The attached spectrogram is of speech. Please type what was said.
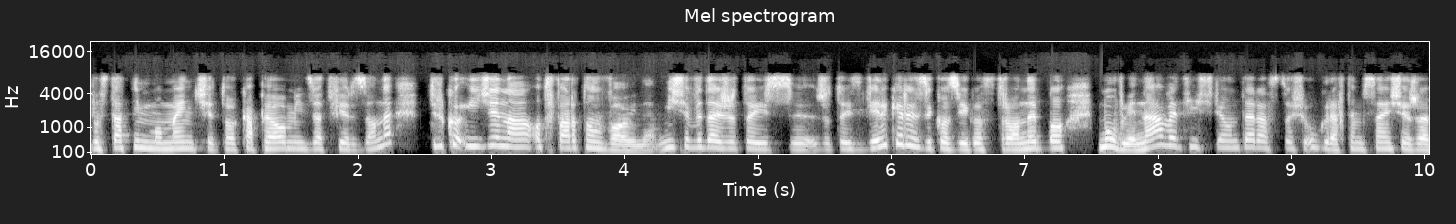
w ostatnim momencie to KPO mieć zatwierdzone, tylko idzie na otwartą wojnę. Mi się wydaje, że to jest, że to jest wielkie ryzyko z jego strony, bo mówię, nawet jeśli on teraz coś ugra w tym sensie, że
